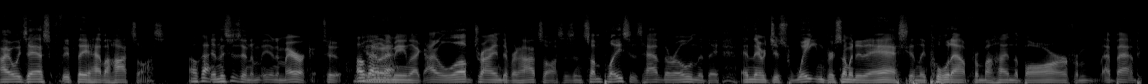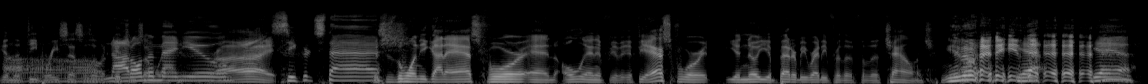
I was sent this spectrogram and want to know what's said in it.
I always ask if they have a hot sauce. Okay. And this is in in America too. You Okay, know what I mean? Like I love trying different hot sauces, and some places have their own that they and they're just waiting for somebody to ask, and they pull it out from behind the bar or from back in the deep recesses of Oh, the not kitchen on the menu. Right. Secret stash. This is the one you got to ask for, and only and if you if you ask for it, you know you better be ready for the for the challenge. You know what I mean? Yeah. Yeah, yeah.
